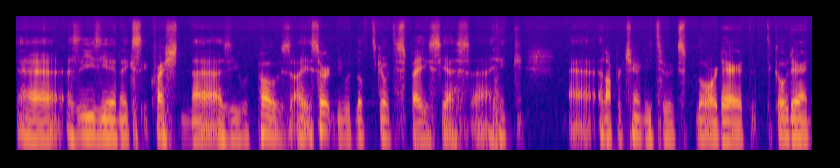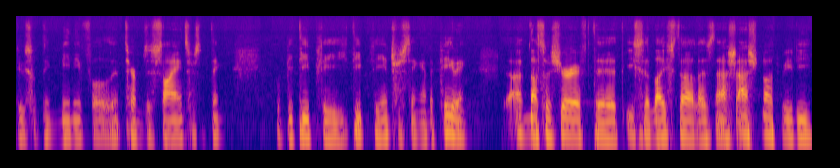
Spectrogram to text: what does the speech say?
uh, as easy an ex- question uh, as you would pose. I certainly would love to go to space. Yes, I think uh, an opportunity to explore there, to, to, go there and do something meaningful in terms of science or something, would be deeply, deeply interesting and appealing. I'm not so sure if the ESA lifestyle as an astronaut really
